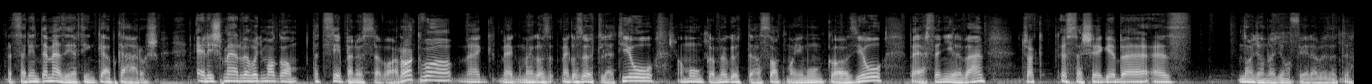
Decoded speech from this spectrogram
Tehát szerintem ezért inkább káros. Elismerve, hogy maga tehát szépen össze van rakva, meg, meg, meg, az, meg az ötlet jó, a munka mögötte, a szakmai munka az jó, persze nyilván, csak összességében ez nagyon-nagyon félrevezető.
